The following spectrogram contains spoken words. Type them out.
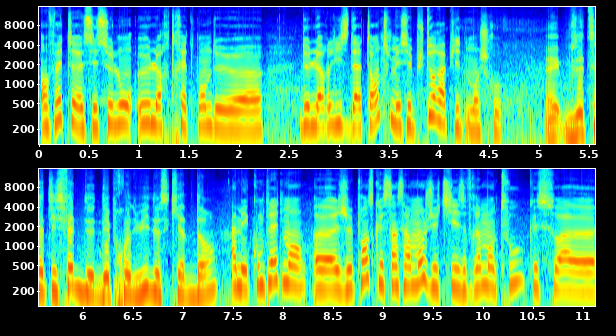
en fait, c'est selon eux leur traitement de, de leur liste d'attente. Mais c'est plutôt rapide, moi, je trouve. Vous êtes satisfaite des produits, de ce qu'il y a dedans? Ah mais complètement. Euh, je pense que sincèrement j'utilise vraiment tout, que ce soit euh,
